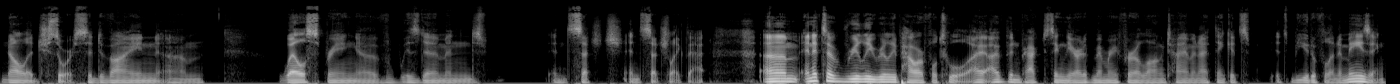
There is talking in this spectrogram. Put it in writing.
knowledge source, a divine um, wellspring of wisdom and and such and such like that. Um, and it's a really really powerful tool. I, I've been practicing the art of memory for a long time, and I think it's it's beautiful and amazing.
